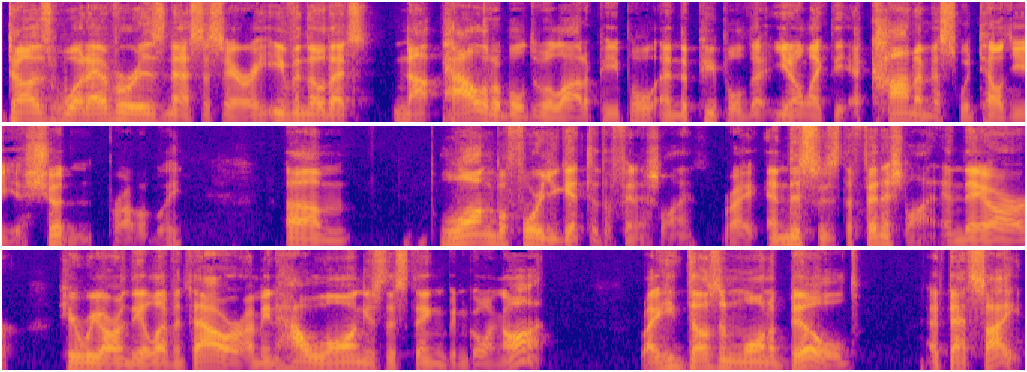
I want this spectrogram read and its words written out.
does whatever is necessary, even though that's not palatable to a lot of people, and the people that you know, like the economists would tell you you shouldn't probably. Um, long before you get to the finish line, right? And this is the finish line, and they are here. We are in the eleventh hour. I mean, how long has this thing been going on? Right? He doesn't want to build at that site.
